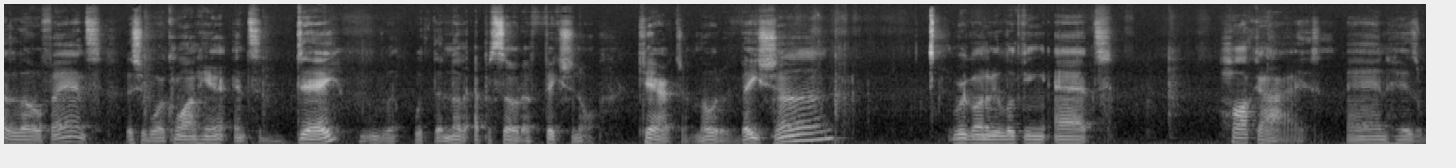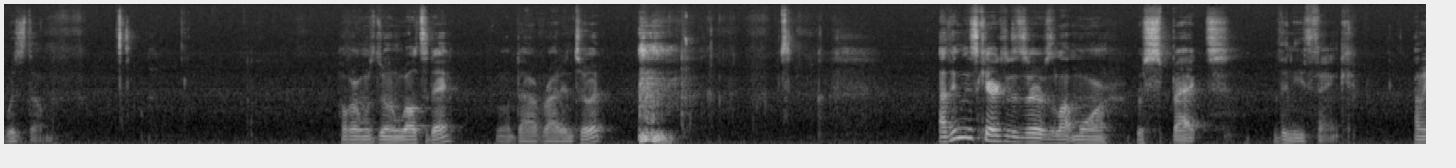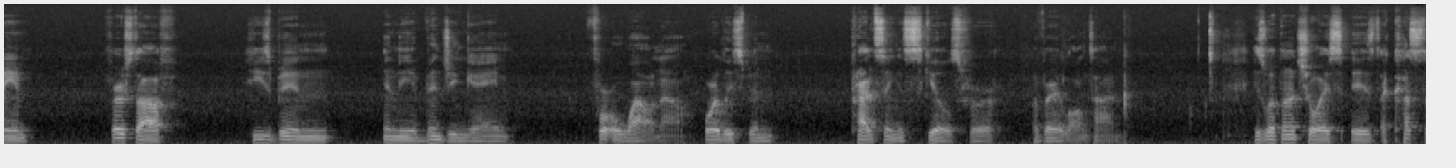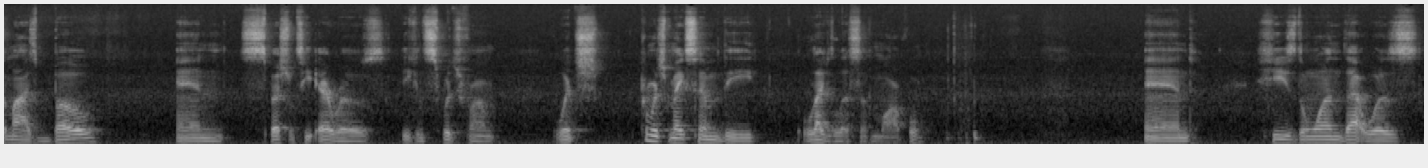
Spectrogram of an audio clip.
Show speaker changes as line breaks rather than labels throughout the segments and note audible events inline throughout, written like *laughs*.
Hello, fans. This your boy Quan here, and today, with another episode of Fictional Character Motivation, we're going to be looking at Hawkeye and his wisdom. Hope everyone's doing well today. We'll dive right into it. *clears throat* I think this character deserves a lot more respect than you think. I mean, first off, he's been in the Avenging game for a while now, or at least been practicing his skills for a very long time. His weapon of choice is a customized bow and specialty arrows he can switch from, which pretty much makes him the Legolas of Marvel. And he's the one that was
